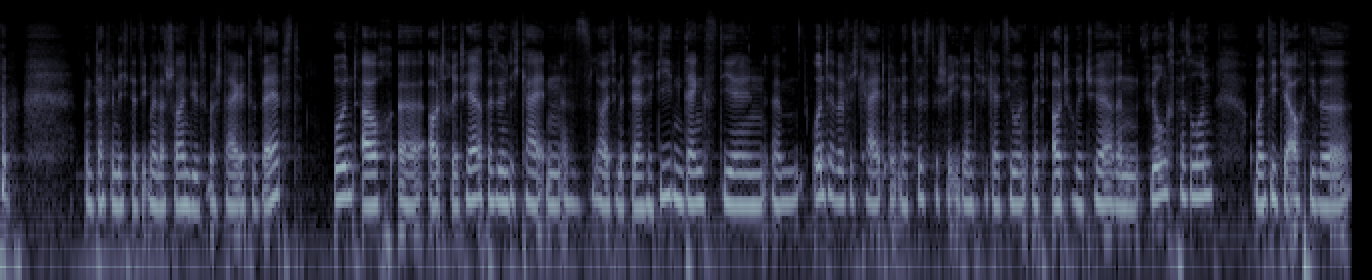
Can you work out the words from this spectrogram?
Und da finde ich, da sieht man das schon, dieses übersteigerte Selbst. und auch äh, autoritäre Persönlichkeiten, also Leute mit sehr rigiden Denkstilen, ähm, Unterwürfigkeit und narzisstische Identifikation mit autoritären Führungspersonen. Und man sieht ja auch diese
